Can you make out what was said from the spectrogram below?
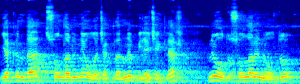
Yakında sonları ne olacaklarını bilecekler. Ne oldu? Sonları ne oldu?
